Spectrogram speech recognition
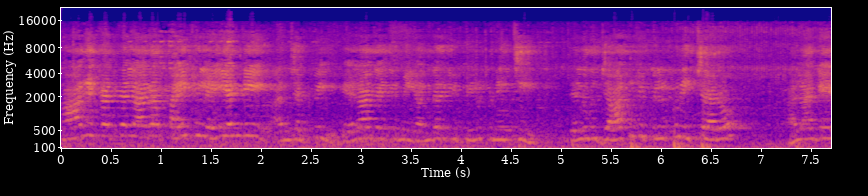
కార్యకర్తలారా పైకి లేయండి అని చెప్పి ఎలాగైతే మీ అందరికీ పిలుపునిచ్చి తెలుగు జాతికి పిలుపునిచ్చారో అలాగే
